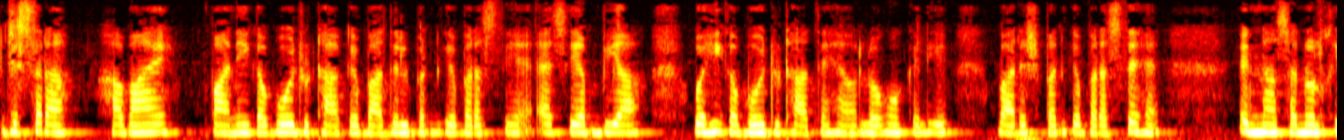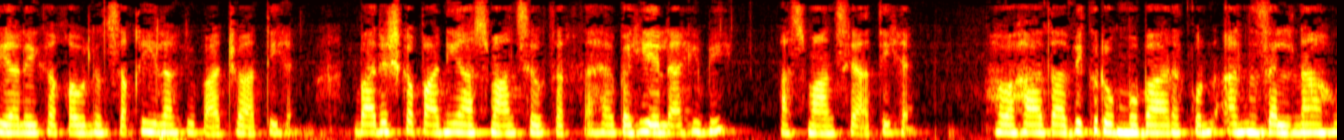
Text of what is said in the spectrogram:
جس طرح ہوائیں پانی کا بوجھ اٹھا کے بادل بن کے برستے ہیں، ایسے امبیا وہی کا بوجھ اٹھاتے ہیں اور لوگوں کے لیے بارش بن کے برستے ہیں۔ انا سن الخی علی کا قول ثقیلا کی بات جو آتی ہے۔ بارش کا پانی آسمان سے اترتا ہے، وہی الہی بھی آسمان سے آتی ہے۔ ذکر مبارک ان انزل نہ ہو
